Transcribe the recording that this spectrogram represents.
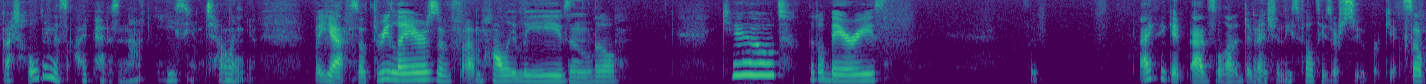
Gosh, holding this iPad is not easy, I'm telling you. But yeah, so three layers of um, holly leaves and little cute little berries. I think it adds a lot of dimension. These felties are super cute. So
